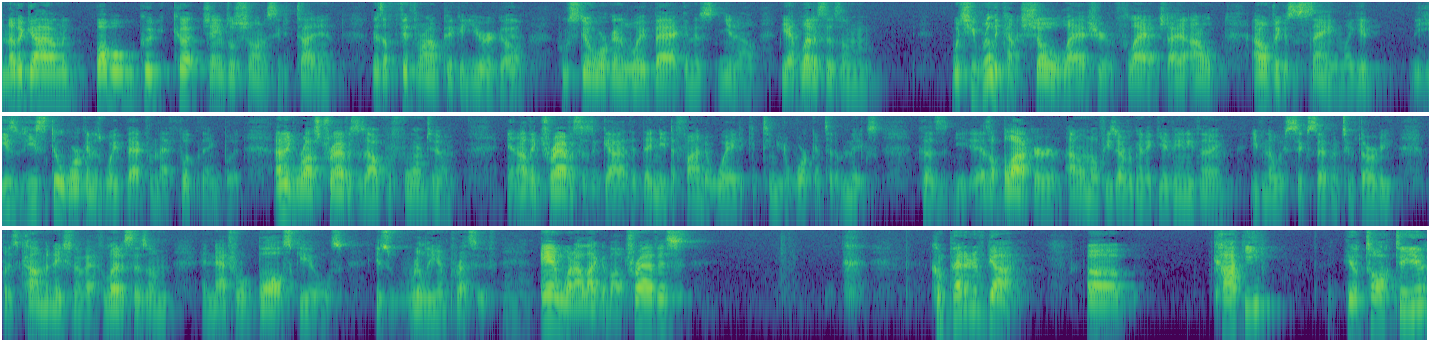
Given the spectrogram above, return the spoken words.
Another guy on the bubble who could get cut, James O'Shaughnessy, the tight end. This is a fifth round pick a year ago, Yeah. who's still working his way back and is you know the athleticism which he really kind of showed last year, and flashed. I, I don't, I don't think it's the same. Like it, he's he's still working his way back from that foot thing. But I think Ross Travis has outperformed him, and I think Travis is a guy that they need to find a way to continue to work into the mix. Because as a blocker, I don't know if he's ever going to give you anything, even though he's 6'7", 230. But his combination of athleticism and natural ball skills is really impressive. And what I like about Travis, competitive guy uh, cocky. He'll talk to you,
